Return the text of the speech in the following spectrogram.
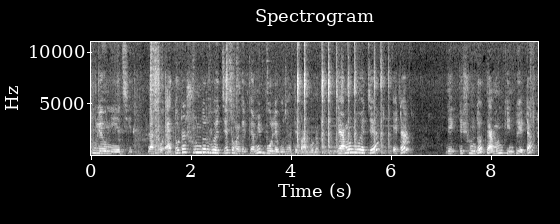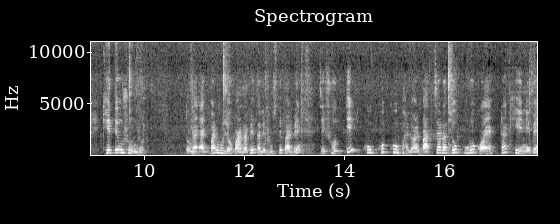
তুলেও নিয়েছি। দেখো, এতটা সুন্দর হয়েছে, তোমাদেরকে আমি বলে বোঝাতে পারব না। যেমন হয়েছে, এটা দেখতে সুন্দর, তেমন কিন্তু এটা খেতেও সুন্দর। তোমরা একবার হলেও বানাবে, তাহলে বুঝতে পারবে যে সত্যি খুব খুব খুব ভালো। আর বাচ্চারা তো পুরো কয়েকটা খেয়ে নেবে।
